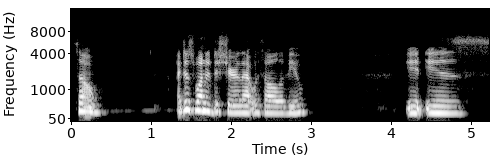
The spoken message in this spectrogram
So I just wanted to share that with all of you. It is,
